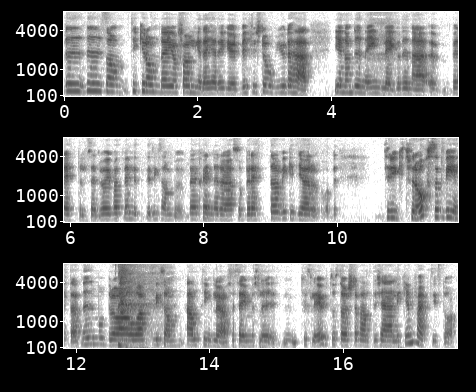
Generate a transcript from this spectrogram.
vi, vi som tycker om dig och följer dig, herregud, vi förstod ju det här genom dina inlägg och dina eh, berättelser. Du har ju varit väldigt liksom, generös och berätta vilket gör tryggt för oss att veta att ni mår bra och att liksom allting löser sig till slut och störst av allt är kärleken faktiskt då.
